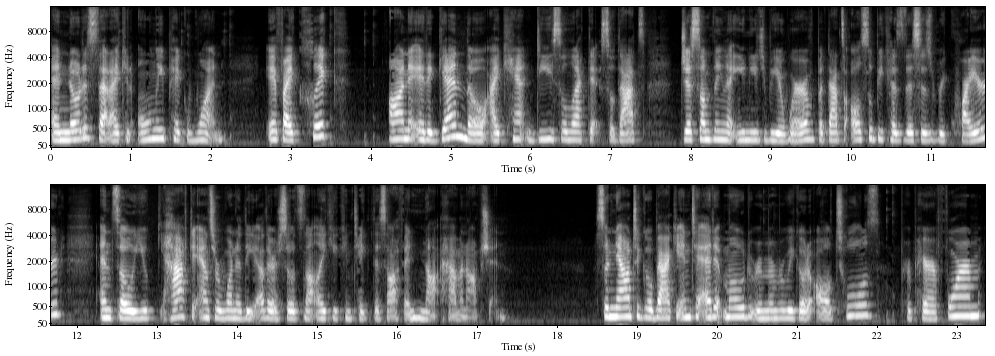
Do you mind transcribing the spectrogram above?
and notice that I can only pick one. If I click on it again though, I can't deselect it. So that's just something that you need to be aware of, but that's also because this is required. And so you have to answer one or the other. So it's not like you can take this off and not have an option. So now to go back into edit mode, remember we go to all tools, prepare form,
